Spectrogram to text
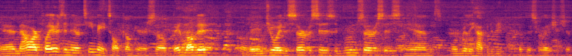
And now our players and their teammates all come here. So they love it. Uh, they enjoy the services, the room services, and we're really happy to be part of this relationship.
